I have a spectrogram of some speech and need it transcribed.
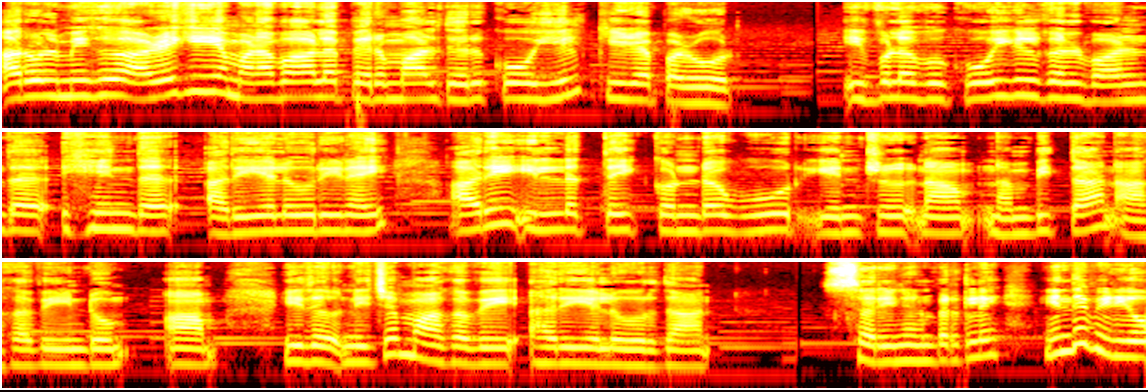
அருள்மிகு அழகிய மணவாள பெருமாள் திருக்கோயில் கீழப்பழூர். இவ்வளவு கோயில்கள் வாழ்ந்த இந்த அரியலூரினை அரி இல்லத்தை கொண்ட ஊர் என்று நாம் நம்பித்தான் ஆக வேண்டும். ஆம் இது நிஜமாகவே அரியலூர்தான். சரி நண்பர்களே இந்த வீடியோ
